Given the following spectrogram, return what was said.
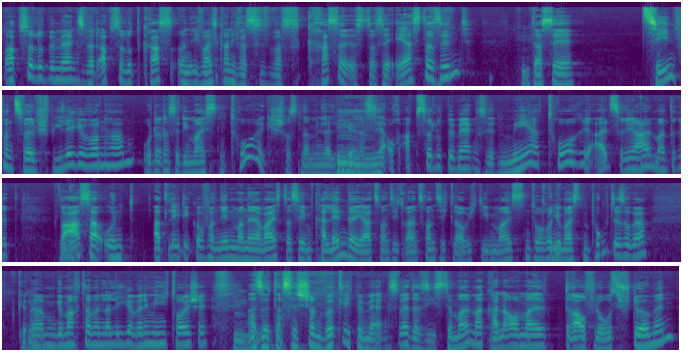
absolut bemerkenswert, absolut krass. Und ich weiß gar nicht, was, was krasser ist, dass sie Erster sind dass sie 10 von 12 Spiele gewonnen haben oder dass sie die meisten Tore geschossen haben in der Liga. Mhm. Das ist ja auch absolut bemerkenswert. Mehr Tore als Real Madrid, Barca mhm. und Atletico, von denen man ja weiß, dass sie im Kalenderjahr 2023, glaube ich, die meisten Tore und die meisten Punkte sogar genau. ähm, gemacht haben in der Liga, wenn ich mich nicht täusche. Mhm. Also das ist schon wirklich bemerkenswert. Da siehst du mal, man kann auch mal drauf losstürmen.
